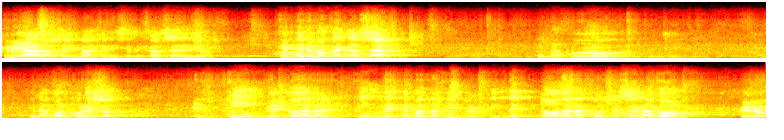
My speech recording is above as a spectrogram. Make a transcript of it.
creados a imagen y semejanza de Dios. ¿Qué tenemos que alcanzar? El amor. El amor, por eso el fin de toda el fin de este mandamiento, el fin de todas las cosas es el amor. Pero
